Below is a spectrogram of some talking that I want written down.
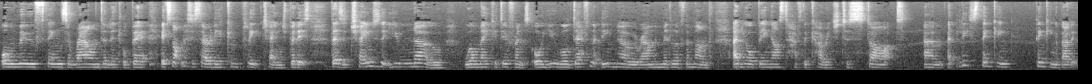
or move things around a little bit. It's not necessarily a complete change, but it's there's a change that you know will make a difference or you will definitely know around the middle of the month and you're being asked to have the courage to start um, at least thinking thinking about it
